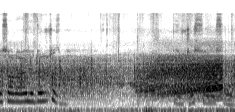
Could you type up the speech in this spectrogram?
Burada sonra öyle döneceğiz mi? Döneceğiz sonra sola.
